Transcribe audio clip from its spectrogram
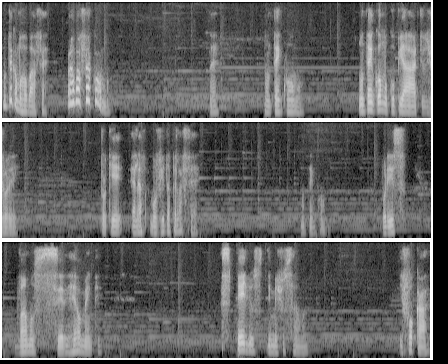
Não tem como roubar a fé. Vai roubar a fé como? Né? Não tem como. Não tem como copiar a arte do Jorei. Porque ela é movida pela fé. Não tem como. Por isso, vamos ser realmente espelhos de Meixo-sama e focar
